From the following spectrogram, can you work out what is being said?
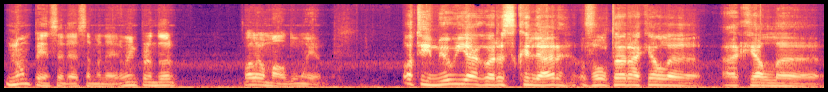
não pensa dessa maneira. Um empreendedor, qual é o mal de um erro? Ótimo, eu ia agora se calhar voltar àquela, àquela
